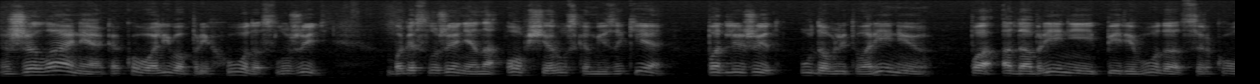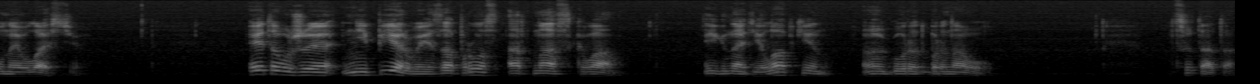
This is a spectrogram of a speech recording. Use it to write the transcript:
Желание какого-либо прихода служить богослужение на общерусском языке подлежит удовлетворению по одобрении перевода церковной властью. Это уже не первый запрос от нас к вам. Игнатий Лапкин, город Барнаул. Цитата.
